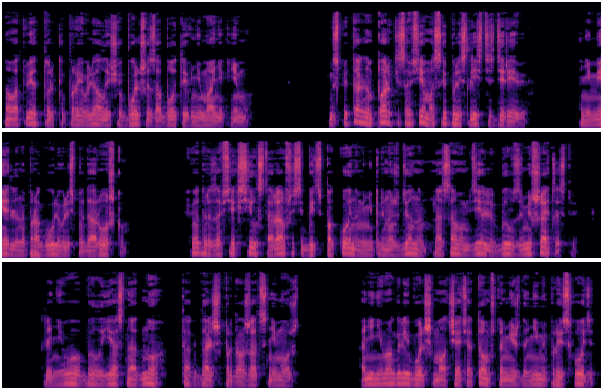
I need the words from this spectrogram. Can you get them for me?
но в ответ только проявлял еще больше заботы и внимания к нему. В госпитальном парке совсем осыпались листья с деревьев. Они медленно прогуливались по дорожкам. Федор изо всех сил, старавшийся быть спокойным и непринужденным, на самом деле был в замешательстве. Для него было ясно одно – так дальше продолжаться не может. Они не могли больше молчать о том, что между ними происходит.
